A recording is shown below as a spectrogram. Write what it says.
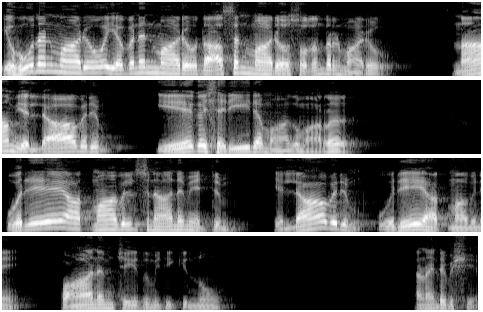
യഹൂദന്മാരോ യവനന്മാരോ ദാസന്മാരോ സ്വതന്ത്രന്മാരോ നാം എല്ലാവരും ഏക ശരീരമാകുമാറ്. ഒരേ ആത്മാവിൽ സ്നാനമേറ്റും എല്ലാവരും ഒരേ ആത്മാവിനെ പാനം ചെയ്തുമിരിക്കുന്നു. ആണ് അതിന്റെ വിഷയം.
